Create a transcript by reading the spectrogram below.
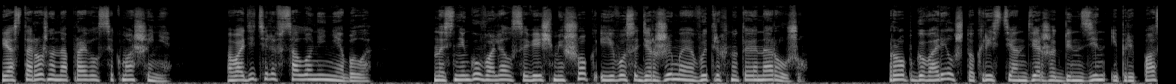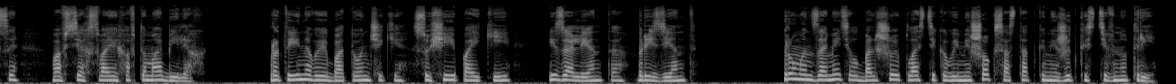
и осторожно направился к машине. Водителя в салоне не было. На снегу валялся вещмешок и его содержимое, вытряхнутое наружу. Роб говорил, что Кристиан держит бензин и припасы во всех своих автомобилях. Протеиновые батончики, сухие пайки — изолента, брезент. Трумэн заметил большой пластиковый мешок с остатками жидкости внутри.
